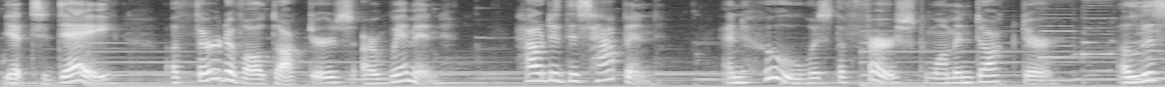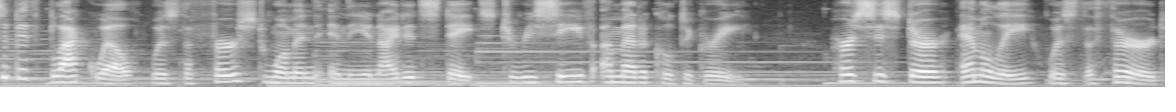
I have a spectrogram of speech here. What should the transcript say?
Yet today, a third of all doctors are women. How did this happen? And who was the first woman doctor? Elizabeth Blackwell was the first woman in the United States to receive a medical degree. Her sister, Emily, was the third.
